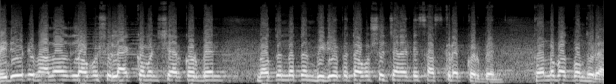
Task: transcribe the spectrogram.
ভিডিওটি ভালো লাগলে অবশ্যই লাইক কমেন্ট শেয়ার করবেন। নতুন নতুন ভিডিও পেতে অবশ্যই চ্যানেলটি সাবস্ক্রাইব করবেন। ধন্যবাদ বন্ধুরা।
